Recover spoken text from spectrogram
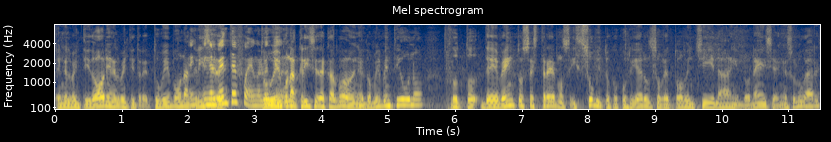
en el 22 ni en el 23. Tuvimos una En- crisis. en el de- 20 fue, en el Tuvimos 21. una crisis de carbón en el 2021, fruto de eventos extremos y súbitos que ocurrieron, sobre todo en China, en Indonesia, en esos lugares.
